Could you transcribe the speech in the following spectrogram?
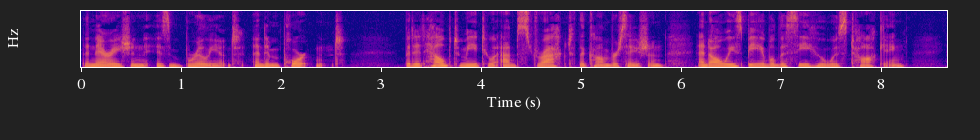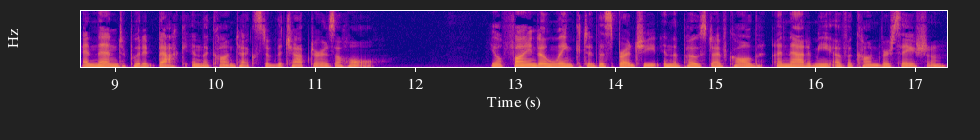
The narration is brilliant and important. But it helped me to abstract the conversation and always be able to see who was talking, and then to put it back in the context of the chapter as a whole. You'll find a link to the spreadsheet in the post I've called Anatomy of a Conversation.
